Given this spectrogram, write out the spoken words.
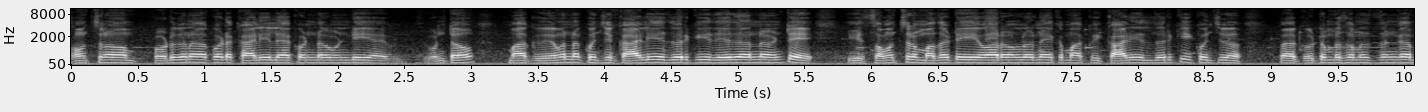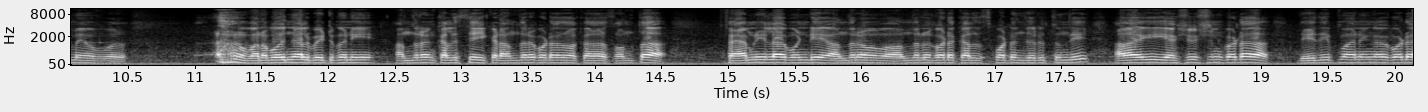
సంవత్సరం పొడుగునా కూడా ఖాళీ లేకుండా ఉండి ఉంటాం. మాకు ఏమన్నా కొంచెం ఖాళీ దొరికిది ఏదన్నా అంటే ఈ సంవత్సరం మొదటి వారంలోనే మాకు ఖాళీలు దొరికి కొంచెం కుటుంబ సమేతంగా మేము వనభోజనాలు పెట్టుకుని అందరం కలిసి ఇక్కడ అందరూ కూడా ఒక సొంత ఫ్యామిలీ లాగా ఉండి అందరం అందరం కూడా కలుసుకోవడం జరుగుతుంది. అలాగే ఈ అసోసియేషన్ కూడా దేదీప్మానంగా కూడా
